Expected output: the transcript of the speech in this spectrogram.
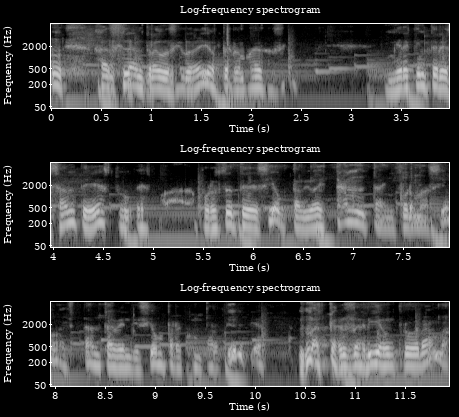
así la han traducido ellos, pero no es así. Mira qué interesante esto. Es, por eso te decía, Octavio, hay tanta información, hay tanta bendición para compartir. ¿ya? no alcanzaría un programa,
